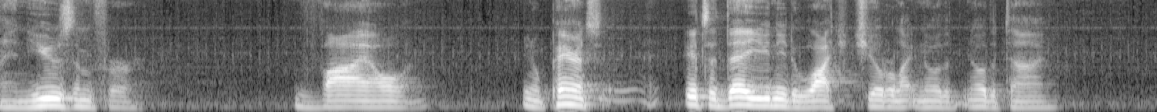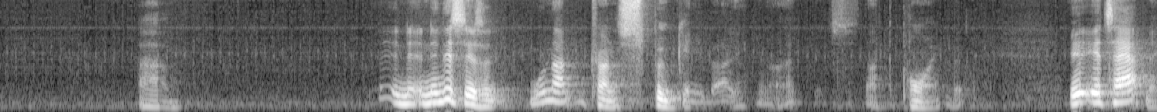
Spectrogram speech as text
and use them for vile. You know, parents, it's a day you need to watch your children like no other, no other time. And, and, this isn't, we're not trying to spook anybody. Know, that's not the point. But it, it's happening.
